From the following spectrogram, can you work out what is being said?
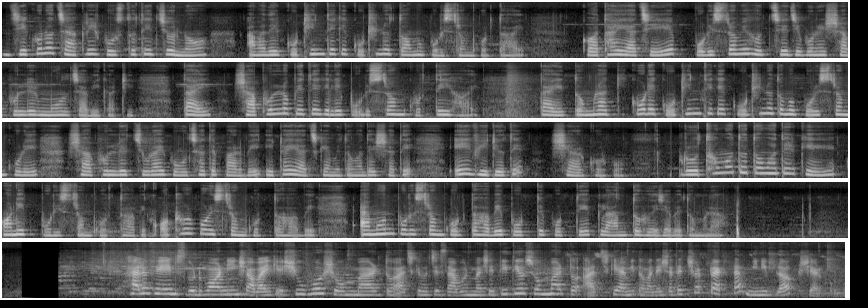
যে কোনো চাকরির প্রস্তুতির জন্য আমাদের কঠিন থেকে কঠিনতম পরিশ্রম করতে হয়। কথায় আছে, পরিশ্রমই হচ্ছে জীবনের সাফল্যের মূল চাবিকাঠি। তাই সাফল্য পেতে গেলে পরিশ্রম করতেই হয়। তাই তোমরা কী করে কঠিন থেকে কঠিনতম পরিশ্রম করে সাফল্যের চূড়ায় পৌঁছাতে পারবে, এটাই আজকে আমি তোমাদের সাথে এই ভিডিওতে শেয়ার করব। প্রথমত তোমাদেরকে অনেক পরিশ্রম করতে হবে কঠোর পরিশ্রম করতে হবে এমন পরিশ্রম করতে হবে পড়তে পড়তে ক্লান্ত হয়ে যাবে তোমরা। হ্যালো ফ্রেন্ডস গুড মর্নিং সবাইকে শুভ সোমবার। তো আজকে হচ্ছে শ্রাবণ মাসের তৃতীয় সোমবার তো আজকে আমি তোমাদের সাথে ছোট্ট একটা মিনি ব্লগ শেয়ার করব।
